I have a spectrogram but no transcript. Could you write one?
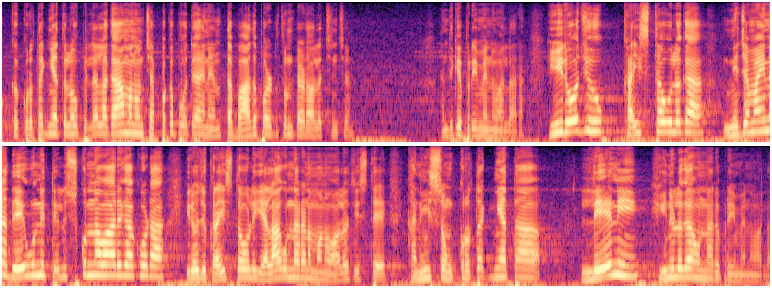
ఒక్క కృతజ్ఞతలో పిల్లలుగా మనం చెప్పకపోతే ఆయన ఎంత బాధపడుతుంటాడో ఆలోచించండి. అందుకే ప్రియమైన వాళ్ళారా ఈరోజు క్రైస్తవులుగా నిజమైన దేవుణ్ణి తెలుసుకున్నవారుగా కూడా ఈరోజు క్రైస్తవులు ఎలా ఉన్నారని మనం ఆలోచిస్తే కనీసం కృతజ్ఞత లేని హీనులుగా ఉన్నారు ప్రియమైన వాళ్ళ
